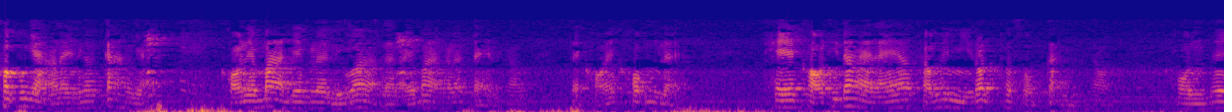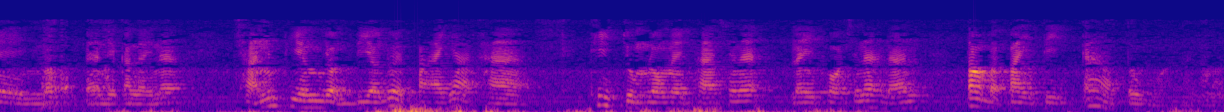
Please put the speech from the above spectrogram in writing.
ครบทุกอย่างอะไรนะครับเก้าอย่าง ขอในบ้านเดียวเลยหรือว่าหลาย ๆ บ้านก็แล้วแต่นะครับ แต่ขอให้ครบนี่แหละ เทของที่ได้แล้วทำให้มีรสผสมกันครับ คนให้มีรสแปลเดียวกันเลยนะ ฉันเพียงหยดเดียวด้วยปลายหญ้าคา ที่จุ่มลงในภาชนะในโภชนะนั้น ต้องแบบไปตีเก้าตัวนะครับ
